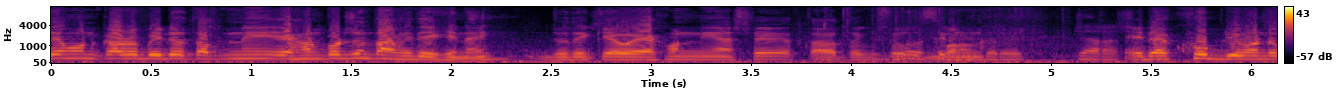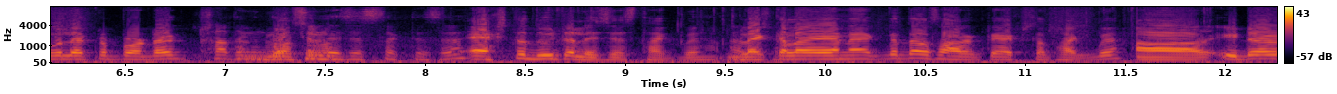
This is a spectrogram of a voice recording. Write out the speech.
তেমন কারও ভিডিওতে আপনি এখন পর্যন্ত আমি দেখি নাই। যদি কেউ এখন নিয়ে আসে তাও তো কিছু এটা খুব ডিমান্ডেবল একটা প্রোডাক্ট সাথে লেসেস থাকতেছে। এক্সট্রা দুইটা লেসেস থাকবে। ব্ল্যাক কালার এনে একটা দাও আর একটা এক্সট্রা থাকবে। আর এটার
